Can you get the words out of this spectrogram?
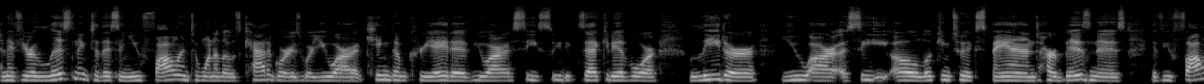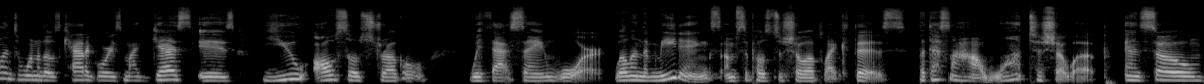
And if you're listening to this and you fall into one of those categories where you are a kingdom creative, you are a C suite executive or leader, you are a CEO looking to expand her business, if you fall into one of those categories, my guess is you also struggle with that same war. Well, in the meetings, I'm supposed to show up like this, but that's not how I want to show up. And so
